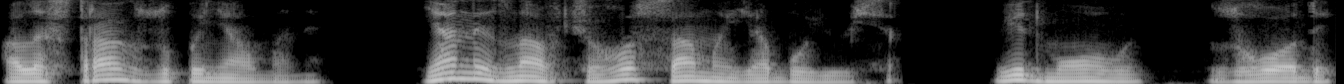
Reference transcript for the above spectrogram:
але страх зупиняв мене. Я не знав, чого саме я боюся відмови, згоди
